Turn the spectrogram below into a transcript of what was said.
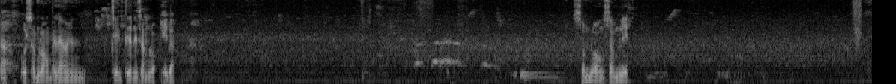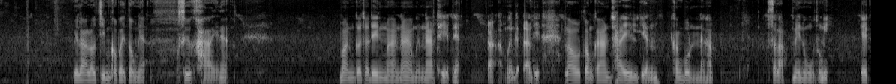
อะกดสำรองไปแล้วยังแจ้งเตือนให้สำรองอีกแล้วสำรองสำเร็จ เวลาเราจิ้มเข้าไปตรงเนี้ย ซื้อขายเนี่ย มันก็จะเด้งมาหน้าเหมือนหน้าเทรดเนี่ยอะเหมือนกับอันที่เราต้องการใช้เหรียญข้างบนนะครับ สลับเมนูตรงนี้ X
